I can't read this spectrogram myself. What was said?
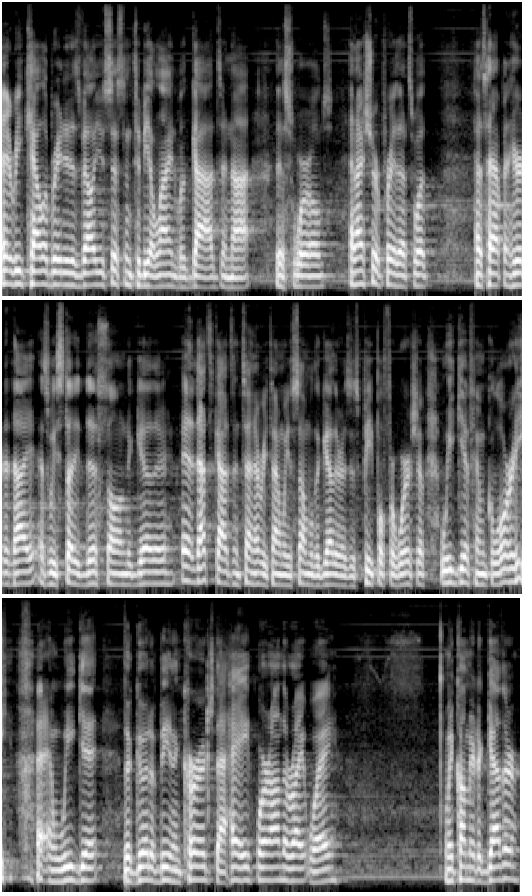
recalibrated his value system to be aligned with God's and not this world's. And I sure pray that's what has happened here tonight as we studied this song together. Eh, that's God's intent every time we assemble together as His people for worship. We give Him glory and we get the good of being encouraged that, hey, we're on the right way. We come here together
